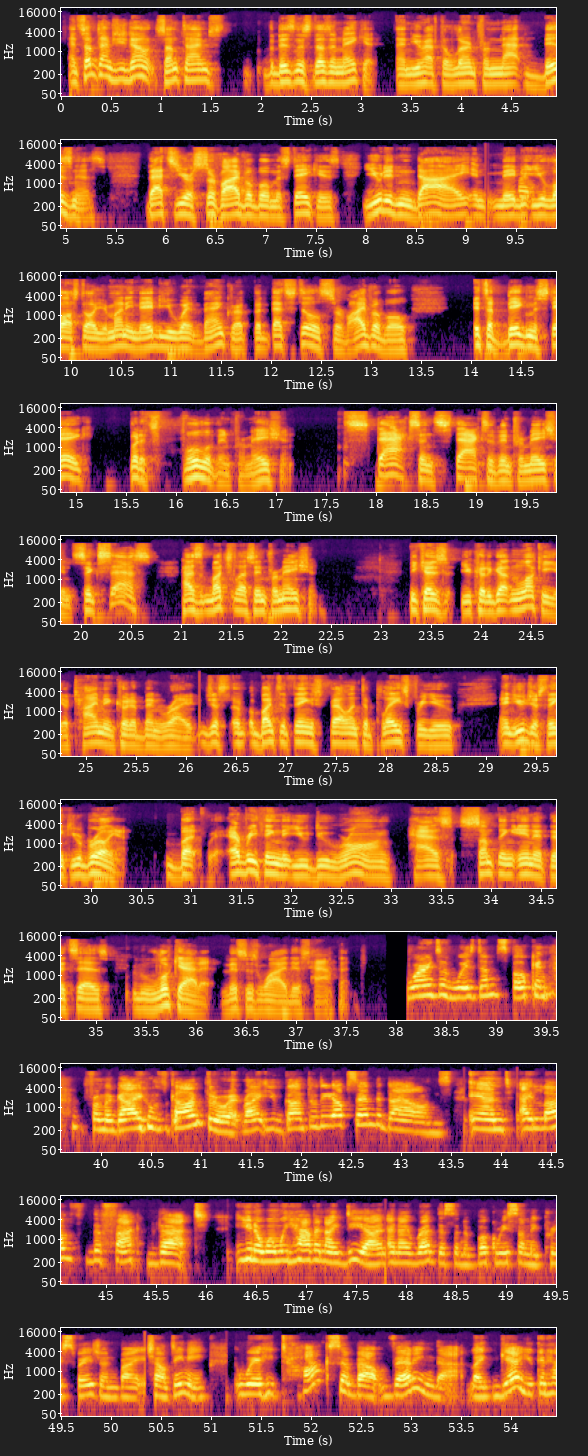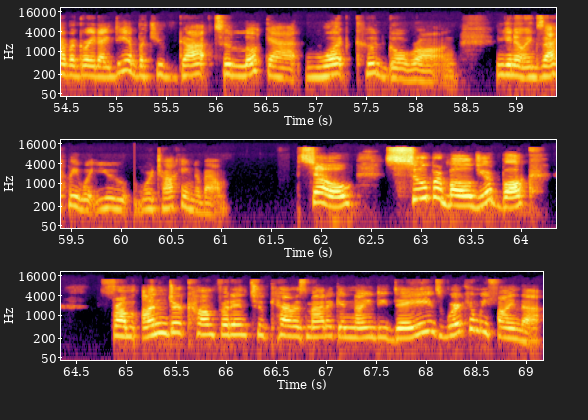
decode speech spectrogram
And sometimes you don't. Sometimes the business doesn't make it and you have to learn from that business that's your survivable mistake is you didn't die and maybe right. you lost all your money maybe you went bankrupt but that's still survivable it's a big mistake but it's full of information stacks and stacks of information success has much less information because you could have gotten lucky. Your timing could have been right. Just a, a bunch of things fell into place for you, and you just think you're brilliant. But everything that you do wrong has something in it that says, look at it. This is why this happened. Words of wisdom spoken from a guy who's gone through it, right? You've gone through the ups and the downs. And I love the fact that you know, when we have an idea, and I read this in a book recently, Persuasion by Cialdini, where he talks about vetting that. Like, yeah, you can have a great idea, but you've got to look at what could go wrong. You know, exactly what you were talking about. So, Super Bold, your book, from underconfident to charismatic in 90 days, where can we find that?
